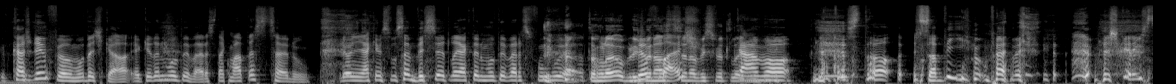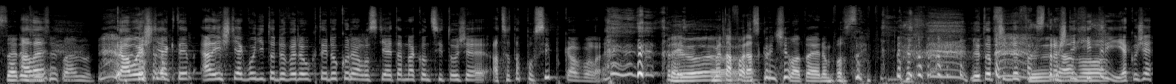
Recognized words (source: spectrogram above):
v každém filmu teďka, jak je ten multivers, tak máte scénu, kde oni nějakým způsobem vysvětlí, jak ten multivers funguje. Tohle je oblíbená Flash, scéna vysvětlení. Kámo, naprosto zabíjí úplně veškerý scény. Ale, kámo, ještě jak, ty, ale ještě jak oni to dovedou k té dokonalosti, je tam na konci to, že a co ta posypka, vole? Prej, jo, jo. Metafora skončila, to je jenom posyp. Mně to přijde fakt strašně chytrý. Jakože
